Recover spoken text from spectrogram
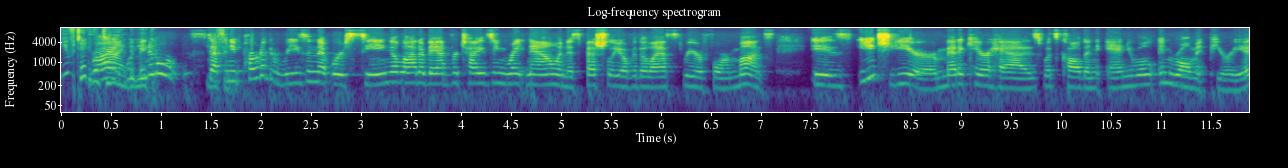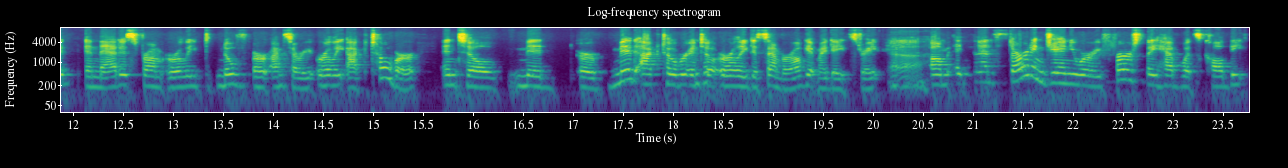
you've taken right. the time well, to you know, Stephanie, part of the reason that we're seeing a lot of advertising right now, and especially over the last three or four months, is each year Medicare has what's called an annual enrollment period, and that is from early no, or I'm sorry, early October until mid or mid October until early December. I'll get my date straight. Uh. Um, and then starting January 1st, they have what's called the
